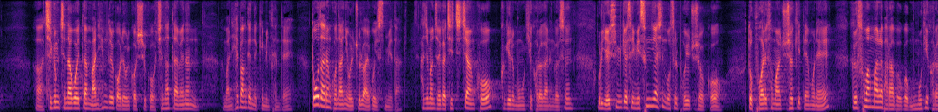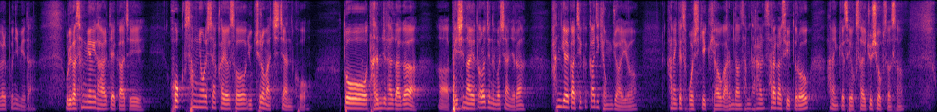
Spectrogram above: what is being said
어, 지금 지나고 있다면 많이 힘들고 어려울 것이고 지났다면은 많이 해방된 느낌일 텐데 또 다른 고난이 올 줄로 알고 있습니다. 하지만 저희가 지치지 않고 그 길을 묵묵히 걸어가는 것은 우리 예수님께서 이미 승리하신 모습을 보여주셨고 또 부활의 소망을 주셨기 때문에 그 소망만을 바라보고 묵묵히 걸어갈 뿐입니다. 우리가 생명이 닿을 때까지 혹 성령으로 시작하여서 육체로 마치지 않고 또 다름질 하다가 어, 배신하여 떨어지는 것이 아니라 한결같이 끝까지 경주하여 하나님께서 보시기에 귀하고 아름다운 삶을 살아갈 수 있도록 하나님께서 역사해 주시옵소서.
